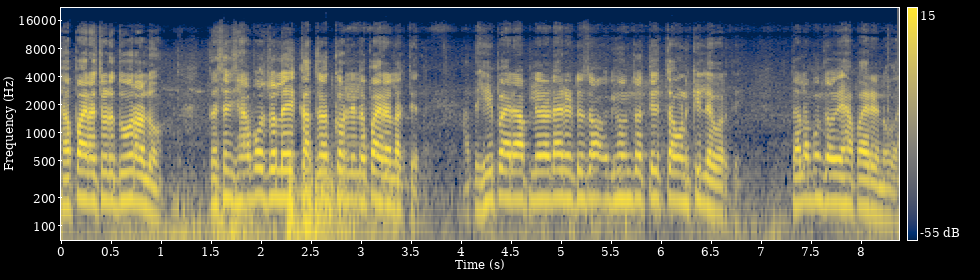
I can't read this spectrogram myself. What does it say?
ह्या पायऱ्या चढत वर आलो तसेच ह्या बाजूला एक कात्रात कोरलेल्या पायऱ्या लागतात. आता ही पायऱ्या आपल्याला डायरेक्ट जा घेऊन जाते चावण किल्ल्यावरती. त्याला पण जाऊया ह्या पायऱ्यांवर.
